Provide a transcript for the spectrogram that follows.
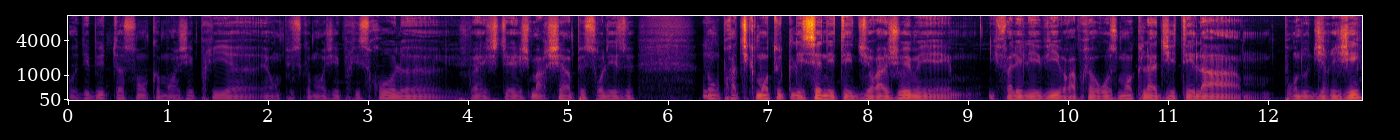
au début, de toute façon, comment j'ai pris, et en plus, comment j'ai pris ce rôle, je marchais un peu sur les œufs. Donc pratiquement toutes les scènes étaient dures à jouer, mais il fallait les vivre. Après, heureusement que là, j'étais là pour nous diriger.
